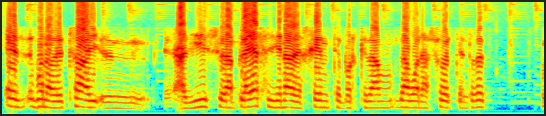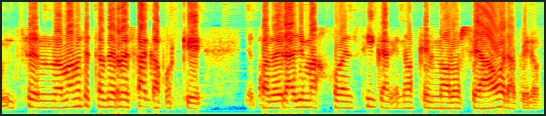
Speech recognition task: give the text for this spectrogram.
Es, bueno, de hecho, allí la playa se llena de gente porque da, da buena suerte. Entonces, normalmente estás de resaca porque cuando era yo más jovencica, que no es que no lo sea ahora, pero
